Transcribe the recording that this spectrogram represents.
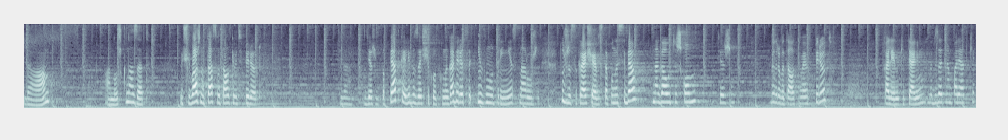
Да. А ножка назад. Очень важно таз выталкивать вперед. Да. Держим под пяткой, либо за щиколотку. Нога берется изнутри, не снаружи. Тут же сокращаем стопу на себя, нога утюжком. Держим. Бедра выталкиваем вперед. Коленки тянем в обязательном порядке.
